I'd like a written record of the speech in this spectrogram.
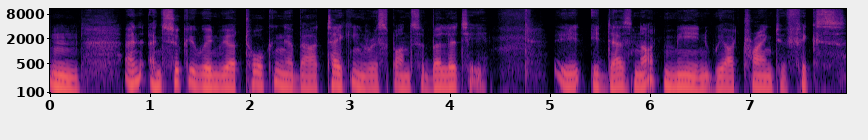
Mm. And, and Suki, when we are talking about taking responsibility, it, it does not mean we are trying to fix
